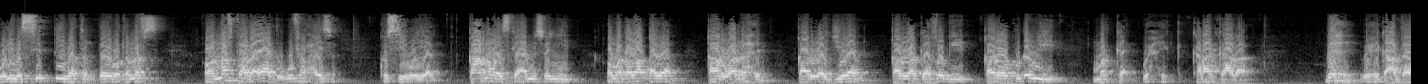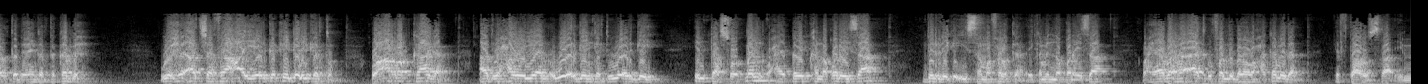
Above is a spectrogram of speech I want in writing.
weliba si diibatun daybatu nafs oo naftaada aada ugu farxayso ku sii wayaan. Qaarna waa iska aaminsan yihiin ooma dhawaaqayaan. Qaar waa raxim qaar waa jiraan qaar waa kaafog yihiin qaar waa ku dhow yihiin. Marka wixii karaankaada bixi wixii gacantaada ka bixin karta ka bixi. Wixii aad shafaaca iyo erga ka geli karto oo carabkaaga aad waxa weeyaan ugu ergeyn karto ugu ergey. Intaasoo dhan waxay qeyb ka noqonaysaa biriga iyo samafalka ay ka mid noqonaysaa waxyaabaha aadka u fadli badan waxaa ka mid a iftaaru saa'im.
